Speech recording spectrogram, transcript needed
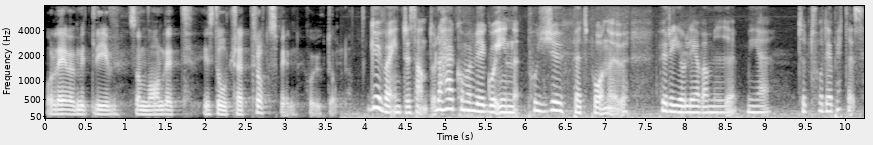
och lever mitt liv som vanligt i stort sett trots min sjukdom. Gud vad intressant och det här kommer vi gå in på djupet på nu. Hur det är att leva med, med typ 2 diabetes.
